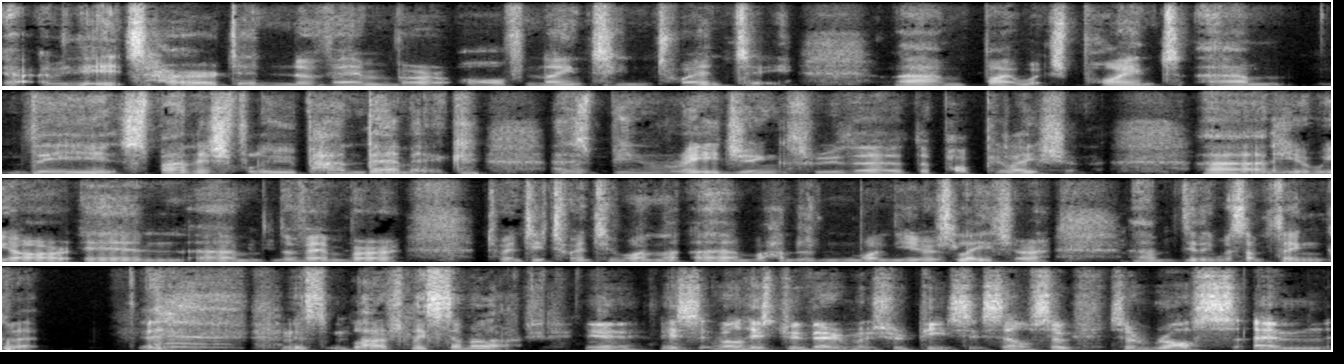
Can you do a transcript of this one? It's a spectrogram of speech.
I mean, it's heard in November of 1920, um, by which point um, the Spanish flu pandemic has been raging through the, the population. Uh, and here we are in um, November 2021, um, 101 years later, um, dealing with something that is largely similar. Yeah, His, well, history very much repeats itself. So, so Ross, um,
